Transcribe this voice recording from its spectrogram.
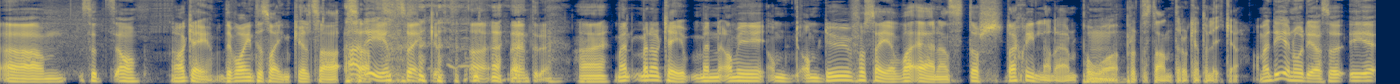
Ehm, så ja. Okej, det var inte så enkelt. Så, så. Nej, det är inte så enkelt. Nej, det är inte det. Nej, men, men okej, men om, vi, om, om du får säga vad är den största skillnaden på Mm. protestanter och katoliker? Ja, men det är nog det. Alltså, är,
